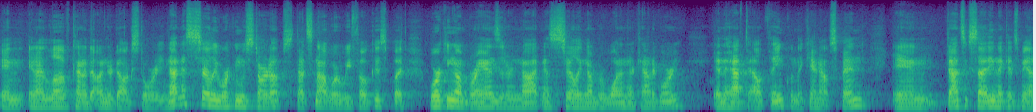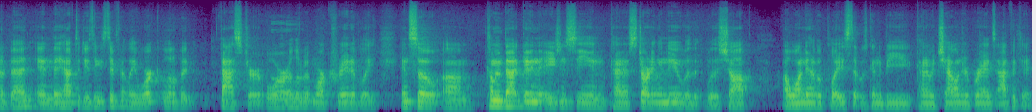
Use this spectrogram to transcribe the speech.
And, and I love kind of the underdog story. Not necessarily working with startups, that's not where we focus, but working on brands that are not necessarily number one in their category and they have to outthink when they can't outspend. And that's exciting, that gets me out of bed. And they have to do things differently, work a little bit faster or a little bit more creatively. And so um, coming back, getting the agency and kind of starting anew with, with a shop, I wanted to have a place that was going to be kind of a challenger brands advocate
